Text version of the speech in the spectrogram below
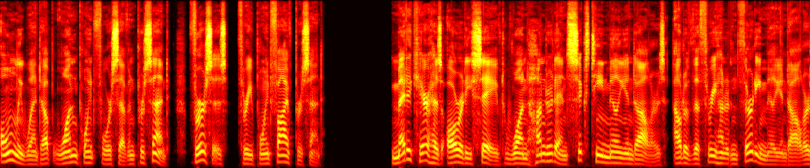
only went up 1.47% versus 3.5%. Medicare has already saved $116 million out of the $330 million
